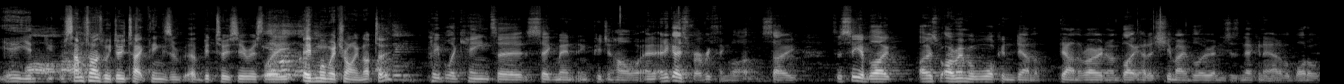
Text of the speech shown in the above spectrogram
yeah, you, you, sometimes we do take things a, a bit too seriously, Yeah, I- I- even when we're trying not I to. think people are keen to segment and pigeonhole, and, and it goes for everything. Like so, to see a bloke, I, just, I remember walking down the down the road and a bloke had a Chimay Blue and he's just necking it out of a bottle.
